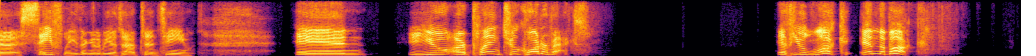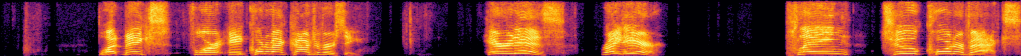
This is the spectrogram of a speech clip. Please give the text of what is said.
uh, safely they're going to be a top 10 team. And you are playing two quarterbacks. If you look in the book, what makes for a quarterback controversy? Here it is, right here. Playing two quarterbacks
